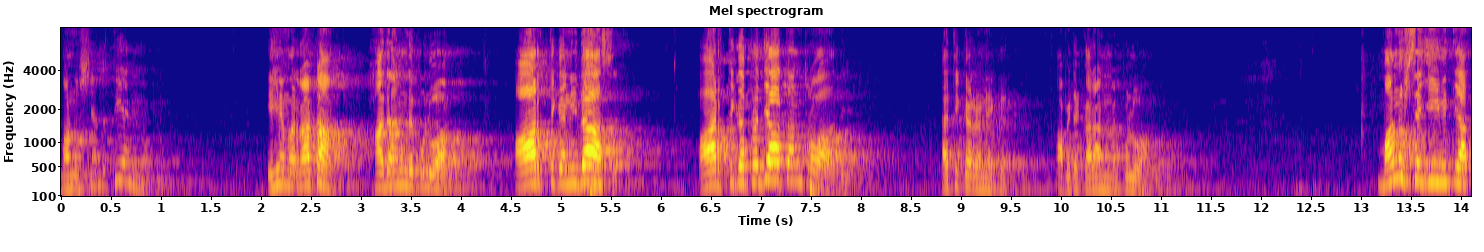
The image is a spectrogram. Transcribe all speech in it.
මනුෂ්‍යන්ට තියෙන්නවා. එහෙම රටක් හදන්න පුළුවන් ආර්ථික නිදහස ආර්ථික ප්‍රජාතන්ත්‍රවාදය ඇති කරන එක අපිට කරන්න පුළුවන්. මනුෂ්‍ය ජීවිතයක්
